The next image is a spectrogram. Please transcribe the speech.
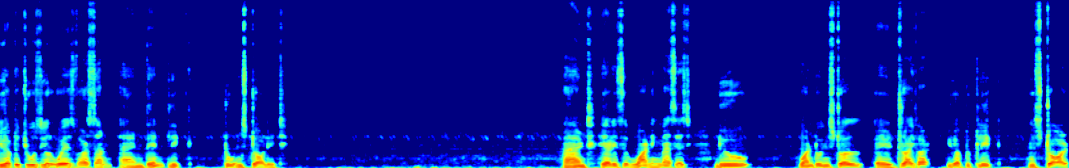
You have to choose your OS version and then click to install it and here is a warning message. Do you want to install a driver? You have to click install.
